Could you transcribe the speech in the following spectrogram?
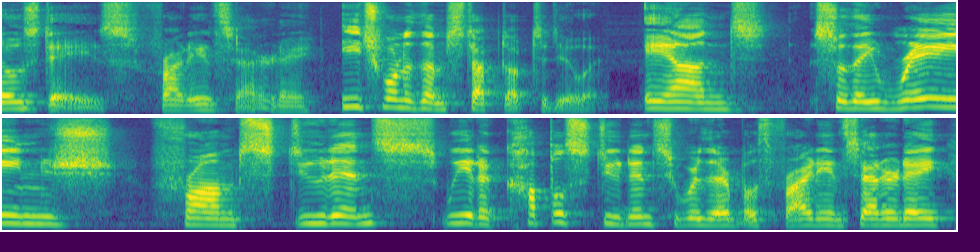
those days, Friday and Saturday, each one of them stepped up to do it. And so they range from students. We had a couple students who were there both Friday and Saturday.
